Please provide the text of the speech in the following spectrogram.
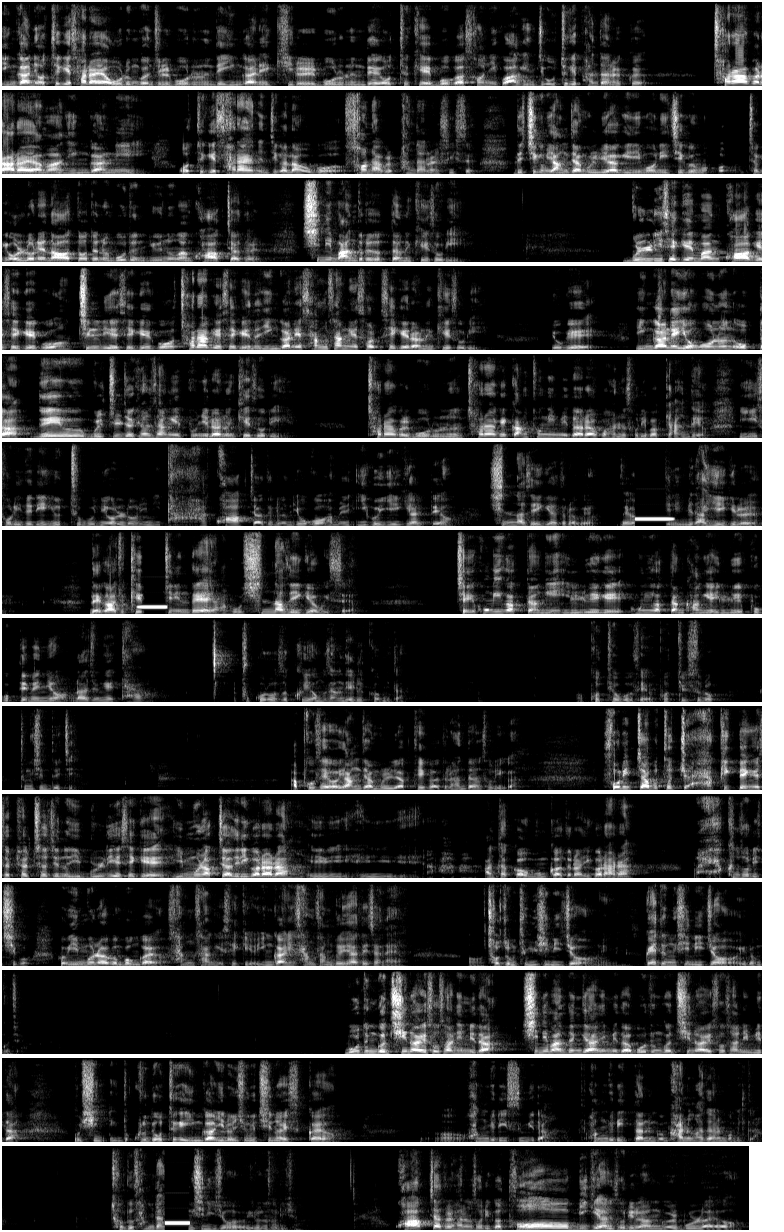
인간이 어떻게 살아야 옳은 건지를 모르는데 인간의 길을 모르는데 어떻게 뭐가 선이고 악인지 어떻게 판단할 거예요? 철학을 알아야만 인간이 어떻게 살아야 하는지가 나오고 선악을 판단할 수 있어요. 근데 지금 양자 물리학이니 뭐니 지금 어, 저기 언론에 나와 떠드는 모든 유능한 과학자들 신이 만들어졌다는 개소리. 물리 세계만 과학의 세계고 진리의 세계고 철학의 세계는 인간의 상상의 세계라는 개소리. 요게 인간의 영혼은 없다. 뇌의 물질적 현상일 뿐이라는 개소리. 철학을 모르는 철학의 깡통입니다라고 하는 소리밖에 안 돼요. 이 소리들이 유튜브니 언론이니 다 과학자들은 요거 하면 이거 얘기할 때요. 신나서 얘기하더라고요. 내가 입니다 이 얘기를 내가 아주 개신인데 하고 신나서 얘기하고 있어요. 제 홍익학당이 인류에게 홍익학당 강의 인류에 보급되면요. 나중에 다 부끄러워서 그 영상 내릴 겁니다. 어, 버텨보세요. 버틸수록 등신되지. 아 보세요. 양자 물리학 대가들 한다는 소리가. 소립자부터 쫙 빅뱅에서 펼쳐지는 이 물리의 세계 인문학자들 이걸 알아? 이, 이 안타까운 문과들아 이걸 알아? 막 큰 소리 치고 그럼 인문학은 뭔가요? 상상의 세계예요. 인간이 상상도 해야 되잖아요. 어, 저 좀 등신이죠? 꽤 등신이죠? 이런 거죠. 모든 건 진화의 소산입니다. 신이 만든 게 아닙니다. 모든 건 진화의 소산입니다. 신, 그런데 어떻게 인간이 이런 식으로 진화했을까요? 어, 확률이 있습니다. 확률이 있다는 건 가능하다는 겁니다. 저도 상당히 신이죠. 이런 소리죠. 과학자들 하는 소리가 더 미개한 소리라는 걸 몰라요.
